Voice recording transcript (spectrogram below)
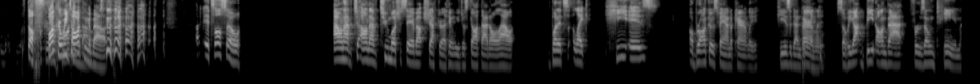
What the fuck are we talking about? it's also. I don't have t- I don't have too much to say about Schefter. I think we just got that all out. But it's like he is a Broncos fan. Apparently, he is a Denver Apparently. fan. So he got beat on that for his own team.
